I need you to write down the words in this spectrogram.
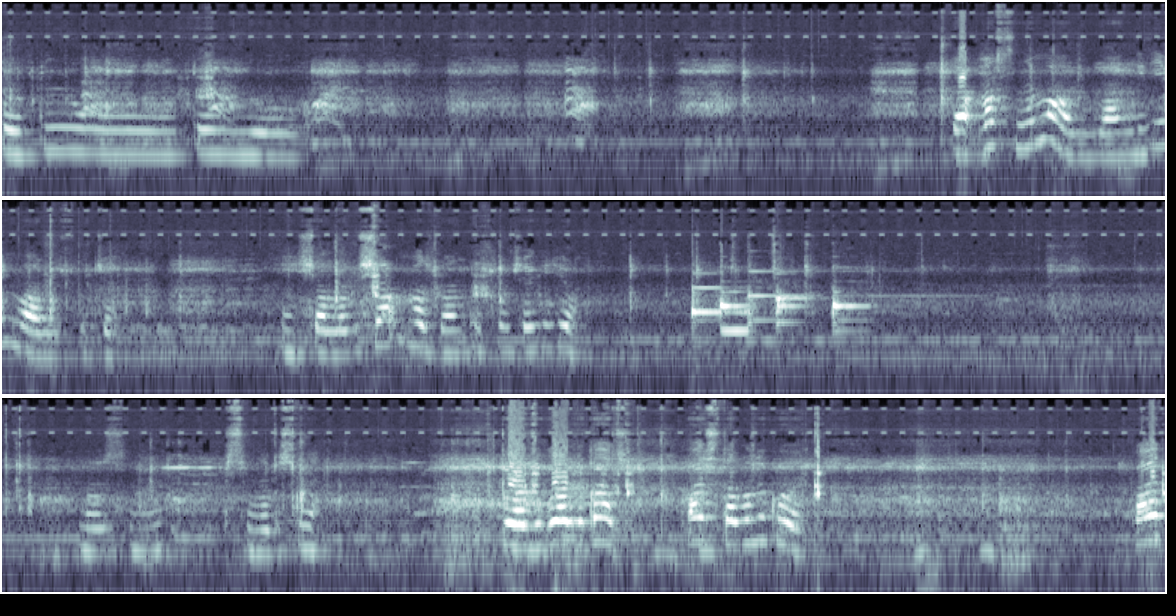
Dövüyor, dövüyor. Yapmazsın değil mi abi? Ben gideyim var usulca. İnşallah bir şey yapmaz. Ben usulca gidiyorum. Burası ne? Bismillah bismillah. Gördü gördü kaç. Kaç tabanı koy. Kaç.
